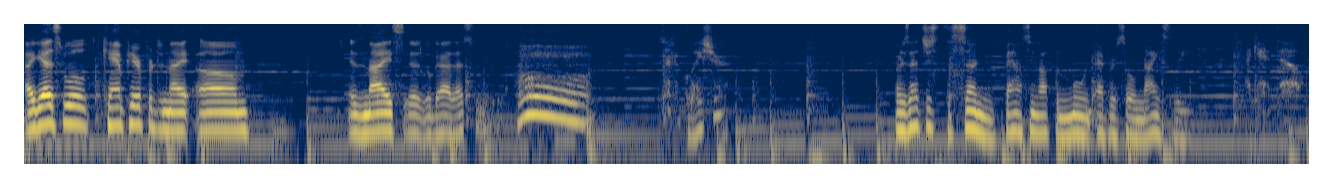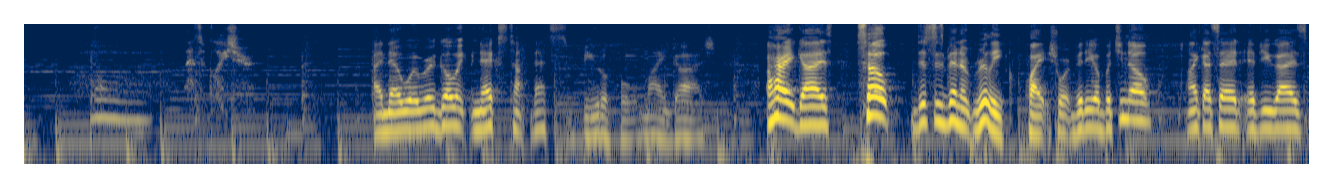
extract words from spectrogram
I guess we'll camp here for tonight. Um, is nice. Uh, oh God, that's. Oh, is that a glacier? Or is that just the sun bouncing off the moon ever so nicely? I can't tell. Oh. I know where we're going next time. That's beautiful. My gosh. All right, guys. So this has been a really quite short video, but you know, like I said, if you guys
